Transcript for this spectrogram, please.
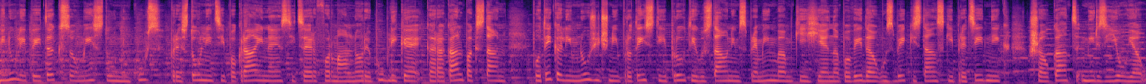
Minuli petek so v mestu Nukus, prestolnici pokrajine, sicer formalno republike Karakalpakstan, potekali množični protesti proti ustavnim spremembam, ki jih je napovedal uzbekistanski predsednik Šavkat Mirzijojev.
